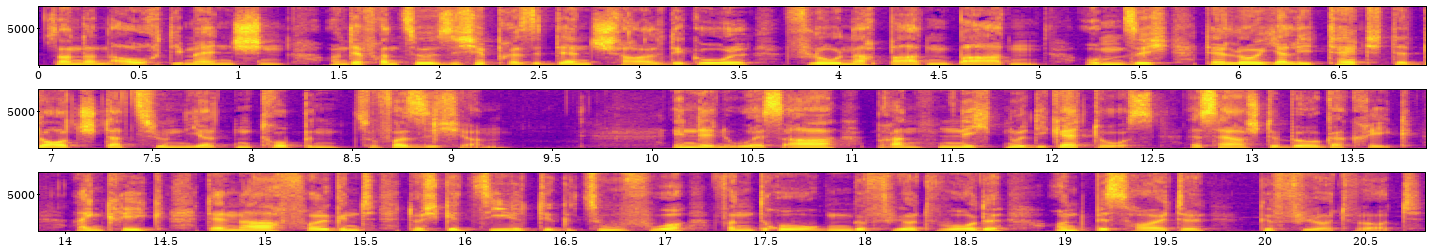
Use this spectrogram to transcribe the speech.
sondern auch die Menschen, und der französische Präsident Charles de Gaulle floh nach Baden-Baden, um sich der Loyalität der dort stationierten Truppen zu versichern. In den USA brannten nicht nur die Ghettos, es herrschte Bürgerkrieg, ein Krieg, der nachfolgend durch gezielte Zufuhr von Drogen geführt wurde und bis heute geführt wird.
